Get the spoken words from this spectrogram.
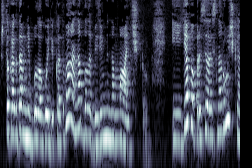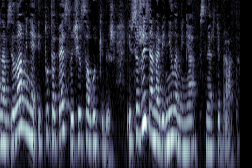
что когда мне было годика два, она была беременна мальчиком. И я попросилась на ручки, она взяла меня, и тут опять случился выкидыш. И всю жизнь она винила меня в смерти брата.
